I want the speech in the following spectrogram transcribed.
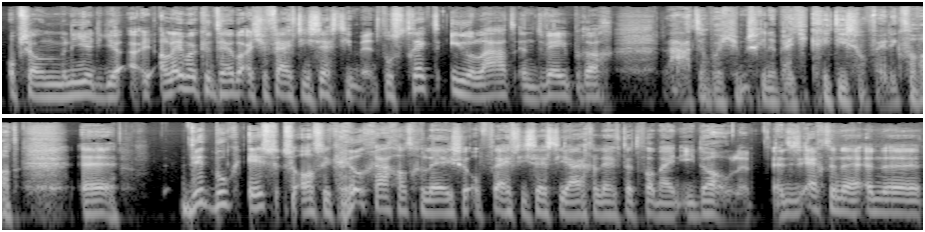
op zo'n manier die je alleen maar kunt hebben als je 15, 16 bent. Volstrekt idolaat en dweperig. Later word je misschien een beetje kritisch of weet ik veel wat. Uh, dit boek is, zoals ik heel graag had gelezen... op 15, 16-jarige leeftijd van mijn idolen. Het is echt een... een, een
